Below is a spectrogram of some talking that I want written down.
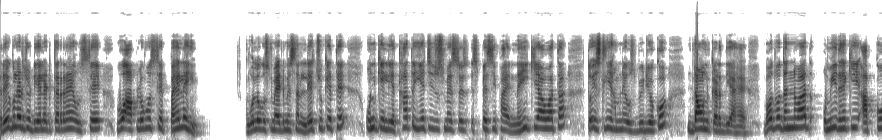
रेगुलर जो डीएलएड कर रहे हैं उससे, वो आप लोगों से पहले ही वो लोग उसमें एडमिशन ले चुके थे, उनके लिए था तो ये चीज़ उसमें स्पेसिफाई नहीं किया हुआ था तो इसलिए हमने उस वीडियो को डाउन कर दिया है। बहुत बहुत धन्यवाद। उम्मीद है कि आपको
